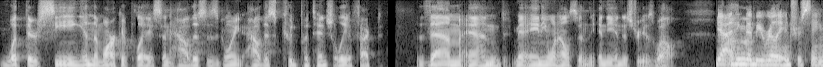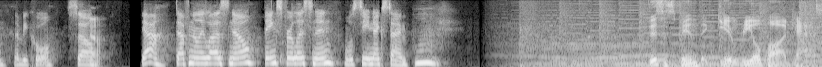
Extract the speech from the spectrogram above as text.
what they're seeing in the marketplace and how this is going, how this could potentially affect them and anyone else in the in the industry as well. Yeah, I think that'd Um, be really interesting. That'd be cool. So Yeah. yeah, definitely let us know. Thanks for listening. We'll see you next time. This has been the Get Real Podcast.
